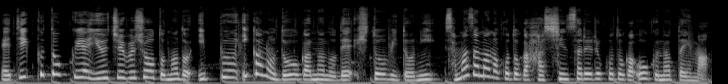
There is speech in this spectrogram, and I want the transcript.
えー TikTok や YouTube ショートなど1分以下の動画などで人々に様々なことが発信されることが多くなった今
